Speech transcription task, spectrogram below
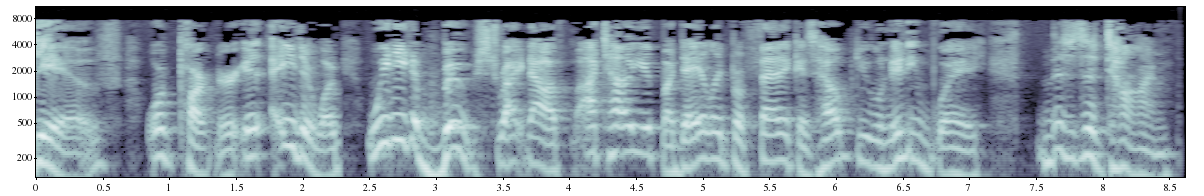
give or partner. Either one. We need a boost right now. If I tell you if my daily prophetic has helped you in any way, this is a time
